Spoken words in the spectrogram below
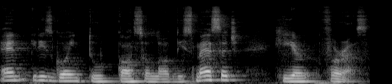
and it is going to console log this message here for us.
